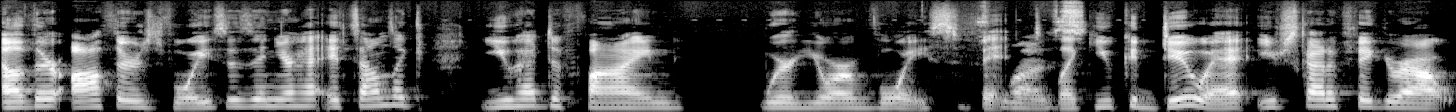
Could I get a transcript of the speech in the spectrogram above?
other authors' voices in your head. It sounds like you had to find where your voice fit. Was. Like you could do it. You just got to figure out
